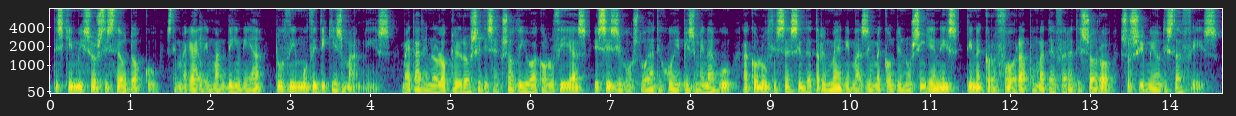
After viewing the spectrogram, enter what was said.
της Κοιμήσεως της Θεοτόκου, στη Μεγάλη Μαντίνια του Δήμου Δυτικής Μάνης. Μετά την ολοκλήρωση της εξοδίου ακολουθίας, η σύζυγος του άτυχου επισμηναγού ακολούθησε συντετριμένη μαζί με κοντινούς συγγενείς την νεκροφόρα που μετέφερε τη Σόρο στο σημείο της ταφής.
